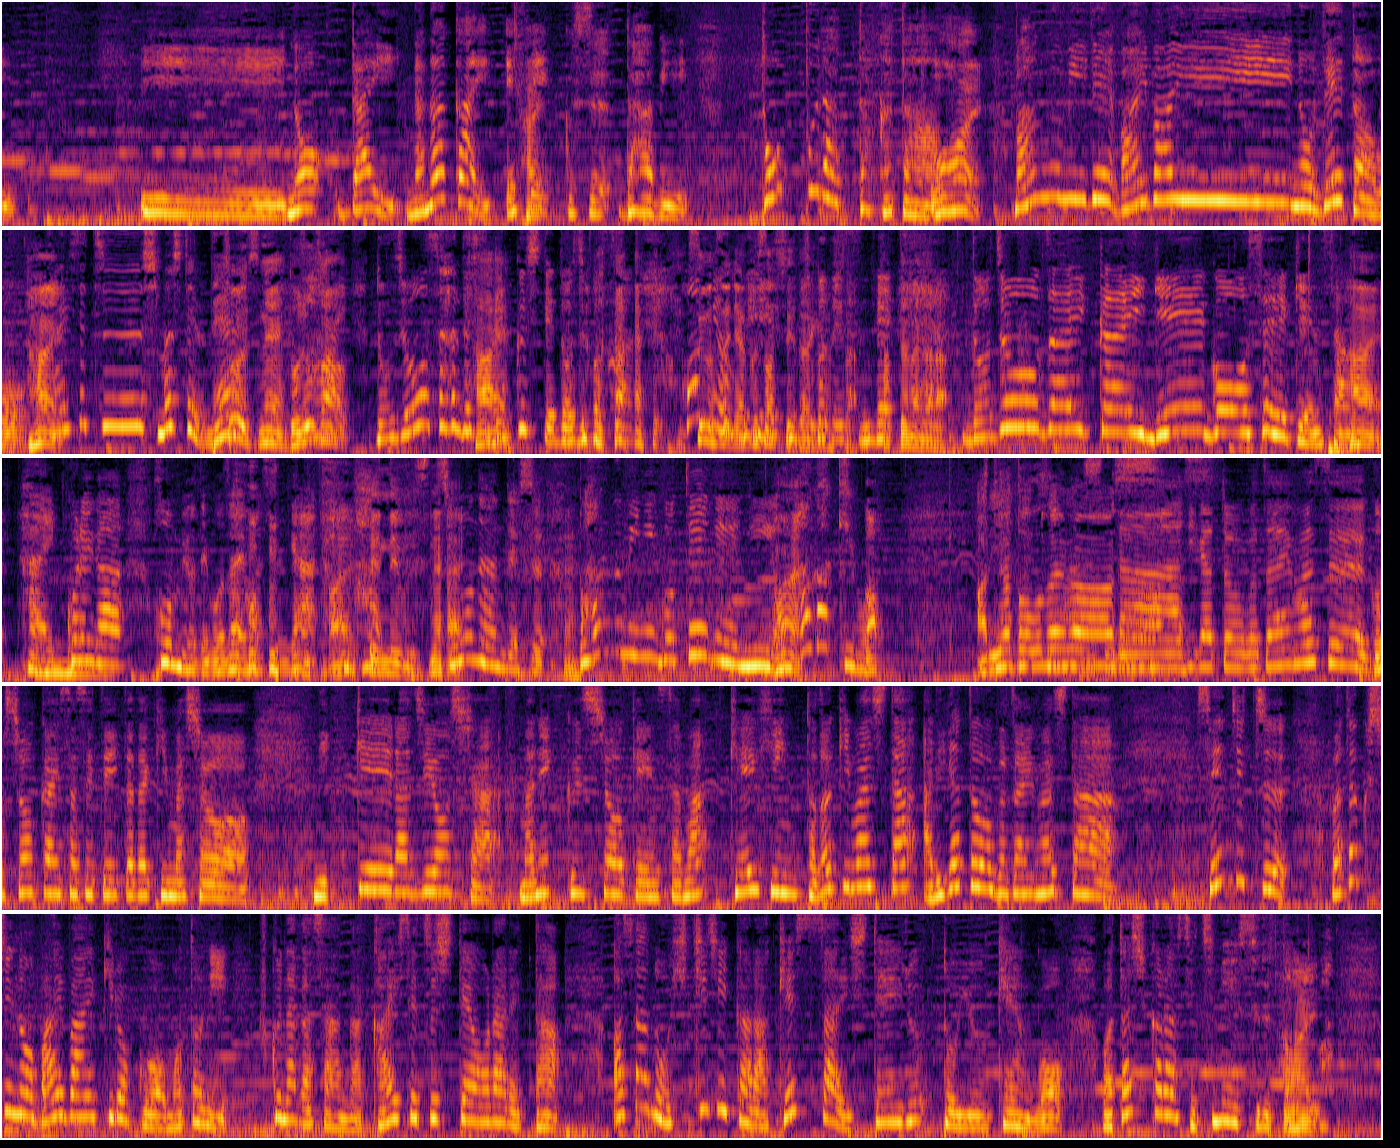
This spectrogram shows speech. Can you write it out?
の第7回 FX ダービー、はいだった方、はい、番組で売買のデータを解説しましたよね。はい、そうですね、土壌さん。はい、土壌さんです、はい、略して土壌さん。すみません、略させていただきました。ね、勝手ながら。土壌財界芸合政権さん。はい。はい、これが本名でございますが。はい、ペンネームですね。そうなんです。番組にご丁寧におはがきを。ありがとうございます。ありがとうございます。ご紹介させていただきましょう。日経ラジオ社マネックス証券様景品届きました。ありがとうございました。先日私の売買記録をもとに福永さんが解説しておられた朝の7時から決済しているという件を私から説明すると、はい、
